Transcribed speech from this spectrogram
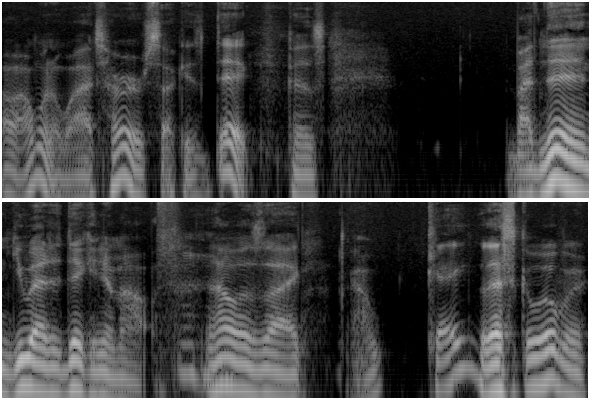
"Oh, I want to watch her suck his dick because by then you had a dick in your mouth." And I mm-hmm. was like, "Okay, let's go over."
